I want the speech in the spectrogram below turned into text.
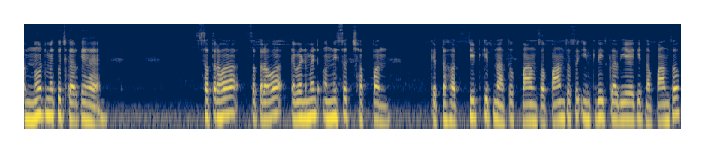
अब नोट में कुछ करके है। सत्रहवा सत्रहवा अमेंडमेंट उन्नीस सौ छप्पन के तहत सीट कितना? तो पाँच सौ। पाँच सौ से इंक्रीज कर दिया गया कितना? पाँच सौ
